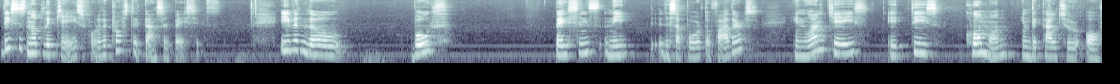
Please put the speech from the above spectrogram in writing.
This is not the case for the prostate cancer patients. Even though both patients need the support of others, in one case it is common in the culture of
